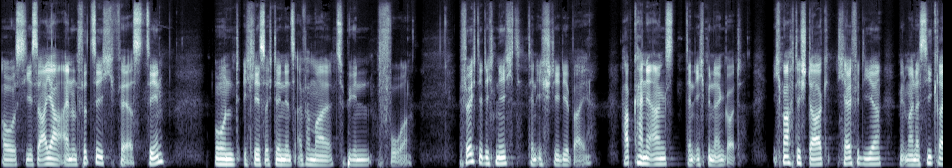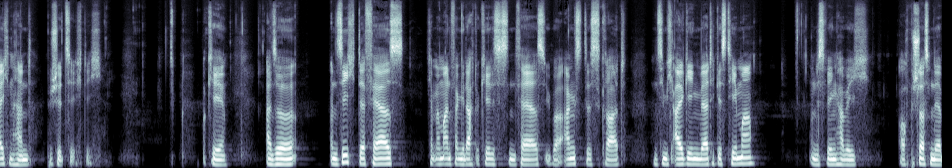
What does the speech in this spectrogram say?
aus Jesaja 41, Vers 10. Und ich lese euch den jetzt einfach mal zu Beginn vor. Fürchte dich nicht, denn ich stehe dir bei. Hab keine Angst, denn ich bin dein Gott. Ich mache dich stark, ich helfe dir, mit meiner siegreichen Hand beschütze ich dich. Okay, also an sich der Vers, ich habe mir am Anfang gedacht, okay, das ist ein Vers über Angst, das ist gerade ein ziemlich allgegenwärtiges Thema. Und deswegen habe ich auch beschlossen, der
